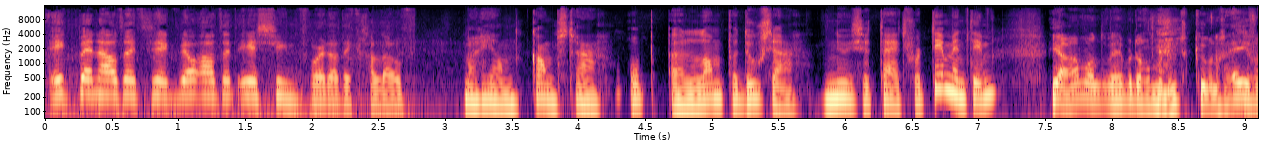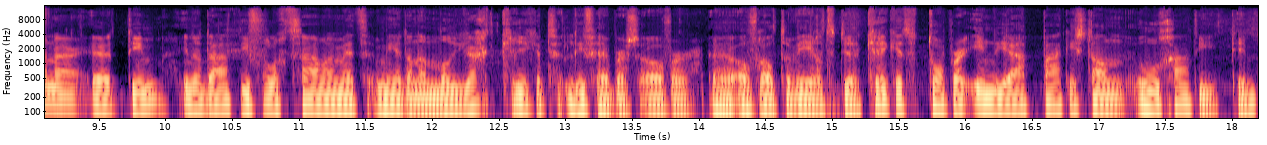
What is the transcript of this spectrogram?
Ik, ben altijd, ik wil altijd eerst zien voordat ik geloof. Marian Kamstra op uh, Lampedusa. Nu is het tijd voor Tim en Tim. Ja, want we hebben nog een minuut. Kunnen we nog even naar uh, Tim, inderdaad. Die volgt samen met meer dan een miljard cricketliefhebbers over, uh, overal ter wereld. De crickettopper India, Pakistan. Hoe gaat die, Tim?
